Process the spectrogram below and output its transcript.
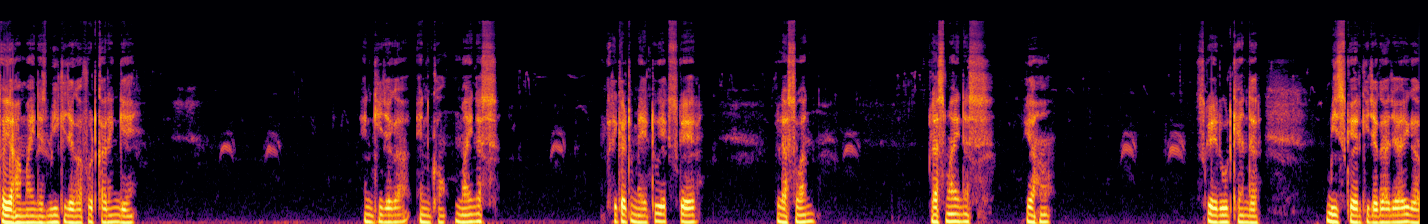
तो यहाँ माइनस बी की जगह फुट करेंगे। इनकी जगह इनको माइनस ब्रिकेट में two x square plus one plus minus यहाँ स्क्वेयर रूट के अंदर बी स्क्वायर की जगह जाएगा।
